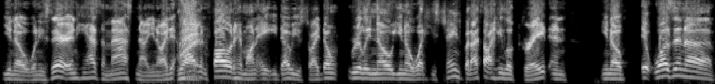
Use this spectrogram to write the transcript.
you know, when he's there and he has a mask now. You know, I, right. I haven't followed him on AEW, so I don't really know, you know, what he's changed, but I thought he looked great. And, you know, it wasn't a,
